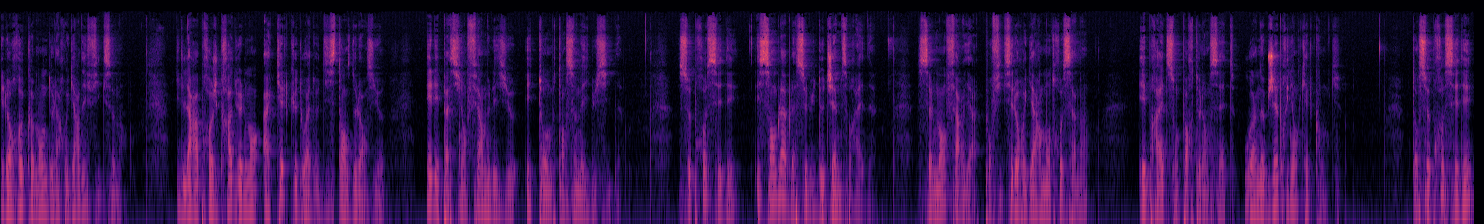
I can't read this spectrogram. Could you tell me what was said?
et leur recommande de la regarder fixement. Il la rapproche graduellement à quelques doigts de distance de leurs yeux, et les patients ferment les yeux et tombent en sommeil lucide. Ce procédé est semblable à celui de James Braid. Seulement Faria, pour fixer le regard, montre sa main, et Brett son porte-lancette ou un objet brillant quelconque. Dans ce procédé,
